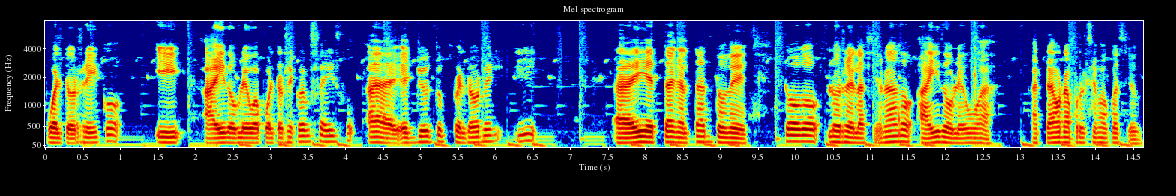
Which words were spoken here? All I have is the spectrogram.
Puerto Rico y IWA Puerto Rico en Facebook, ah, en YouTube, perdonen, y ahí están al tanto de todo lo relacionado a IWA. Hasta una próxima ocasión.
